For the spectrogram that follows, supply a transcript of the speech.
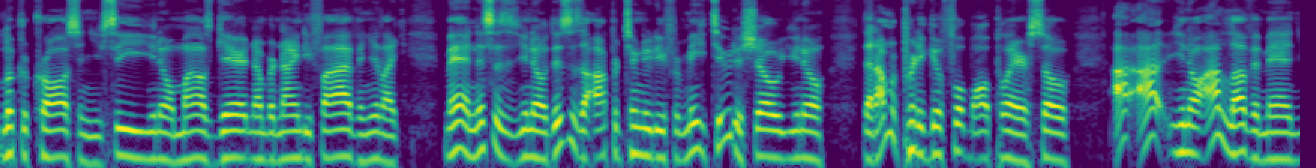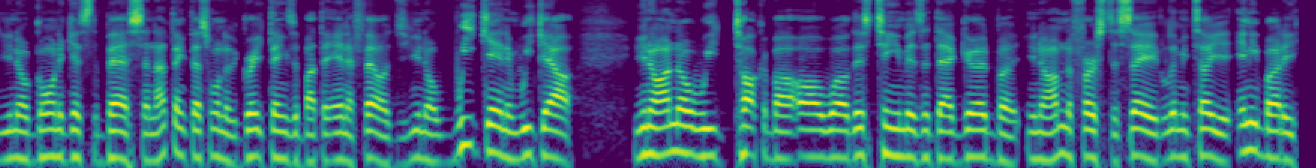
look across and you see, you know, Myles Garrett, number ninety-five, and you're like, man, this is, you know, this is an opportunity for me too to show, you know, that I'm a pretty good football player. So I, I, you know, I love it, man. You know, going against the best, and I think that's one of the great things about the NFL. Is, you know, week in and week out. You know, I know we talk about, oh, well, this team isn't that good, but, you know, I'm the first to say, let me tell you, anybody,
